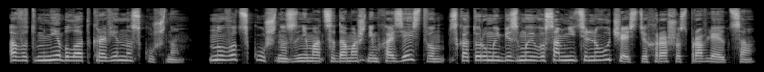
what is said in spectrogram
А вот мне было откровенно скучно. Ну вот скучно заниматься домашним хозяйством, с которым и без моего сомнительного участия хорошо справляются.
